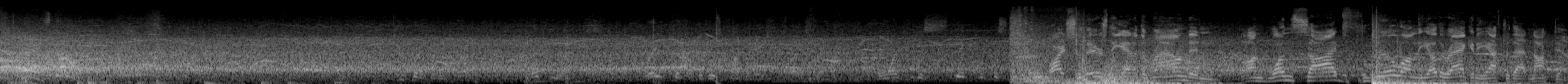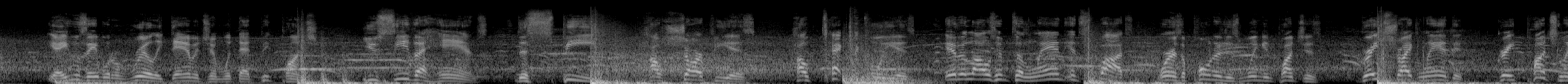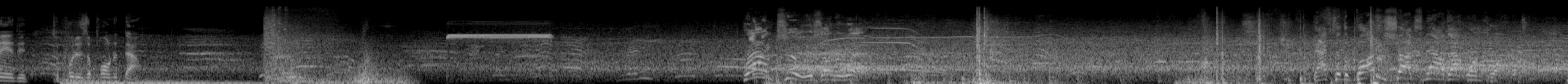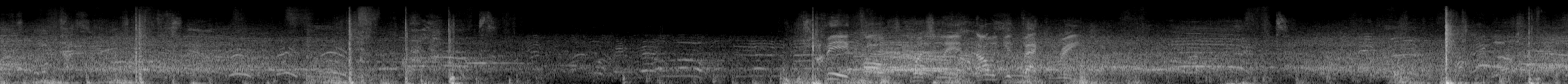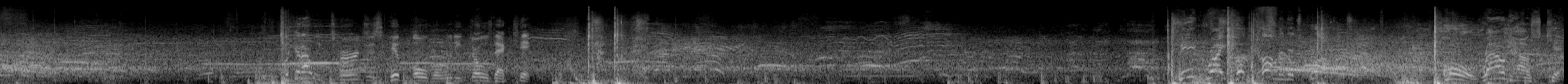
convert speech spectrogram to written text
All right, so there's the end of the round, and on one side, thrill, on the other, agony after that knockdown. Yeah, he was able to really damage him with that big punch. You see the hands, the speed, how sharp he is, how technical he is. It allows him to land in spots where his opponent is winging punches. Great strike landed, great punch landed to put his opponent down. Round two is underway. To the body shots now, that one blocked. Big powerful punch lands. Now he gets back to range. Look at how he turns his hip over when he throws that kick. Right hook coming, it's blocked. Oh, roundhouse kick.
